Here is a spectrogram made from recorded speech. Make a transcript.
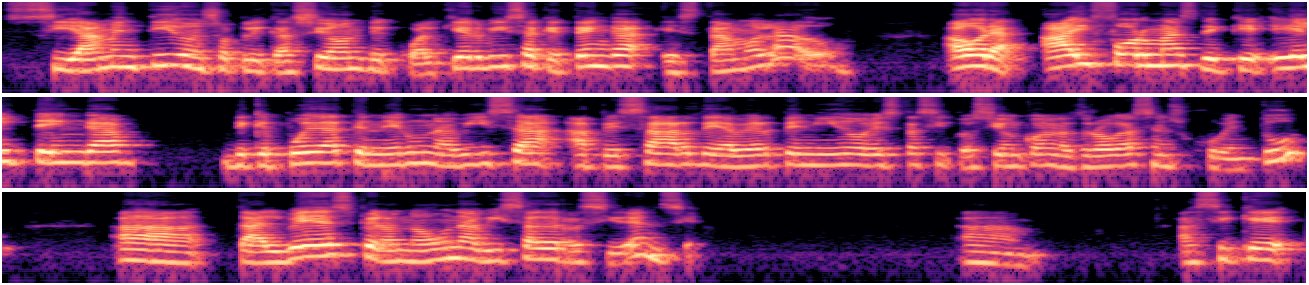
si ha mentido en su aplicación de cualquier visa que tenga, está molado. Ahora, hay formas de que él tenga, de que pueda tener una visa a pesar de haber tenido esta situación con las drogas en su juventud. Ah, tal vez, pero no una visa de residencia. así que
